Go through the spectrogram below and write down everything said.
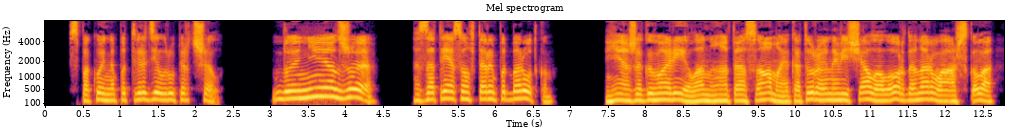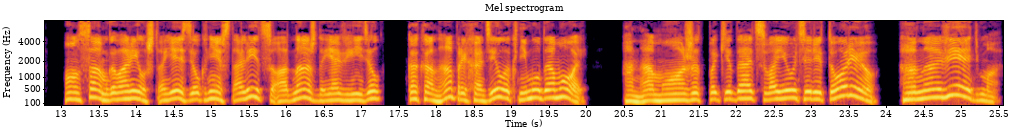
— спокойно подтвердил Руперт Шелл. «Да нет же!» — затряс он вторым подбородком. «Я же говорил, она та самая, которая навещала лорда Норвашского. Он сам говорил, что ездил к ней в столицу, однажды я видел, как она приходила к нему домой. Она может покидать свою территорию? Она ведьма.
